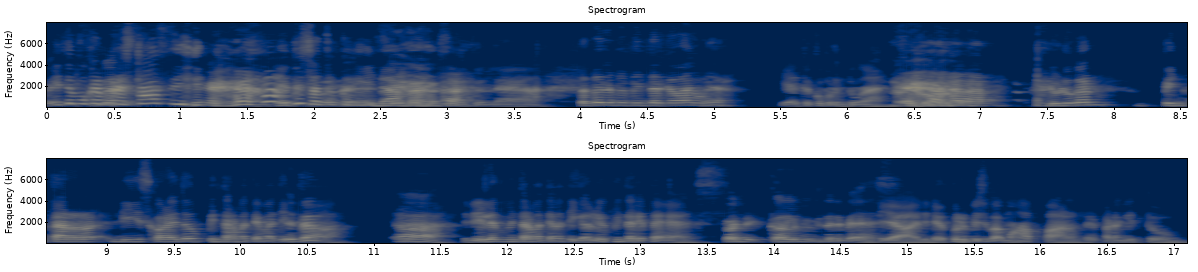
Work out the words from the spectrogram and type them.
itu bukan prestasi. Itu satu kehinaan sebetulnya. Tapi lebih pintar kawanmu ya. ya itu keberuntungan. Dulu kan pintar di sekolah itu pintar matematika. Ah jadi lebih pintar matematika lebih pintar IPS kau, di- kau lebih pintar IPS Iya, jadi aku lebih suka menghafal daripada ngitung.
